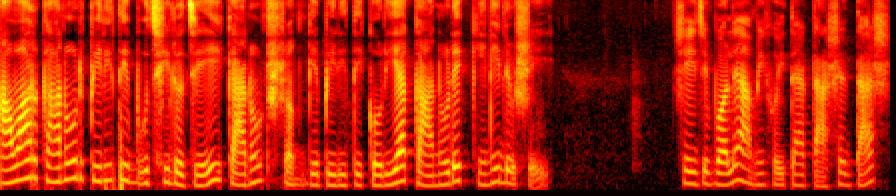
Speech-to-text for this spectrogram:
আমার কানুর পীড়িতি বুঝিল যেই কানুর সঙ্গে পীড়িতি করিয়া কানুরে কিনিল সেই। সেই যে বলে, আমি হই তার দাসের দাস।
